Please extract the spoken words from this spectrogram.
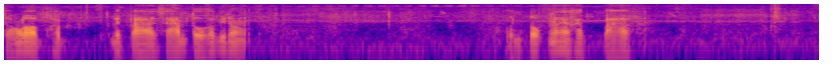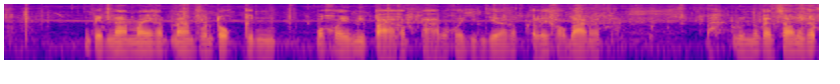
สองรอบครับ ได้ปลาสามตัวครับพี่น้องฝนตกมากครับปลามันเป็นน้ำไหมครับน้ำฝนตกขึ้นบ่ค่อยมีปลาครับปลาบ่ค่อยกินเยอะครับก็เลยเข้าบ้านครับไปรุ่นต้องกันเช้านี้ครับ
